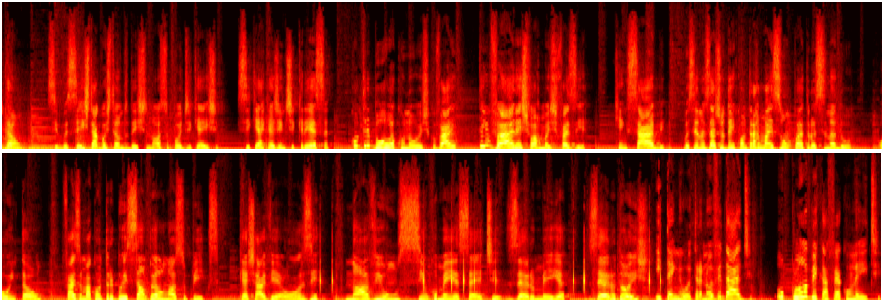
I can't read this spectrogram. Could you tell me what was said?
Então, se você está gostando deste nosso podcast, se quer que a gente cresça, contribua conosco, vai? Tem várias formas de fazer. Quem sabe você nos ajuda a encontrar mais um patrocinador. Ou então, faz uma contribuição pelo nosso Pix, que a chave é 11 91567 0602. E tem outra novidade: o Clube Café com Leite.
